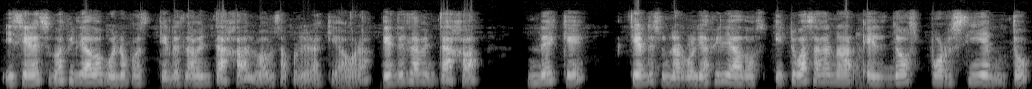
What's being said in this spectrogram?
Y si eres un afiliado, bueno, pues tienes la ventaja, lo vamos a poner aquí ahora, tienes la ventaja de que tienes un árbol de afiliados y tú vas a ganar el 2%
